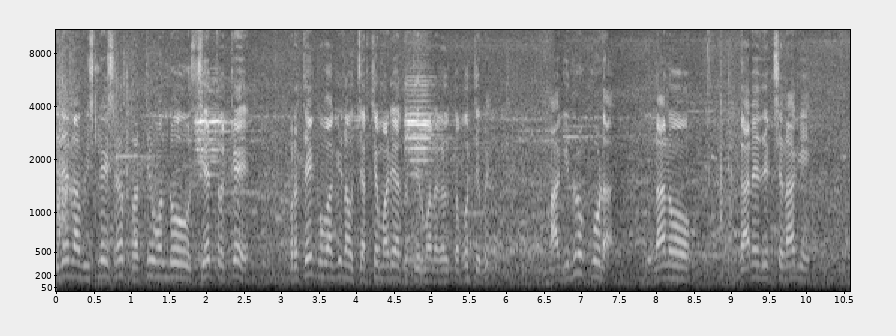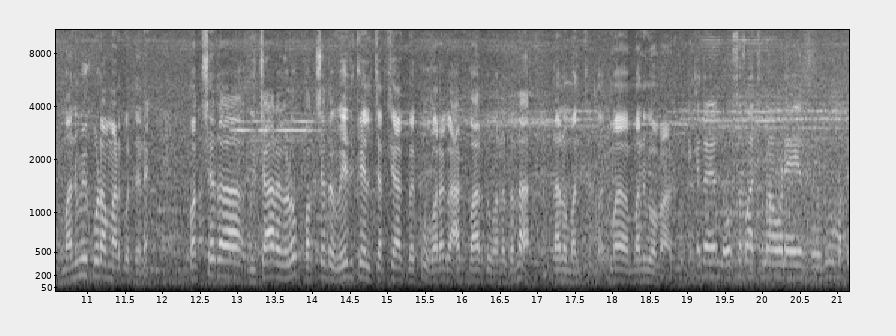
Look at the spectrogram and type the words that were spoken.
ಇದೇ ನಾವು ವಿಶ್ಲೇಷಣೆ ಪ್ರತಿಯೊಂದು ಕ್ಷೇತ್ರಕ್ಕೆ ಪ್ರತ್ಯೇಕವಾಗಿ ನಾವು ಚರ್ಚೆ ಮಾಡಿ ಅದು ತೀರ್ಮಾನಗಳು ತಗೋತೀವಿ. ಹಾಗಿದ್ರೂ ಕೂಡ ನಾನು ಕಾರ್ಯಾಧ್ಯಕ್ಷನಾಗಿ ಮನವಿ ಕೂಡ ಮಾಡ್ಕೋತೇನೆ. ಪಕ್ಷದ ವಿಚಾರಗಳು ಪಕ್ಷದ ವೇದಿಕೆಯಲ್ಲಿ ಚರ್ಚೆ ಆಗಬೇಕು ಹೊರಗೆ ಆಗಬಾರ್ದು ಅನ್ನೋದನ್ನು ನಾನು ಮಂತ್ರಿ ಮನವಿ ಮಾಡ್ತೀನಿ ಯಾಕಂದರೆ ಲೋಕಸಭಾ ಚುನಾವಣೆ ಇರ್ಬೋದು ಮತ್ತು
